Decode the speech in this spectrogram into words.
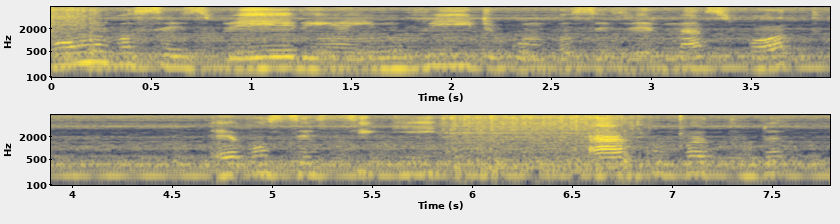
como vocês verem aí no vídeo, como vocês verem nas fotos, é você seguir a curvatura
